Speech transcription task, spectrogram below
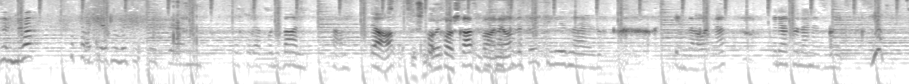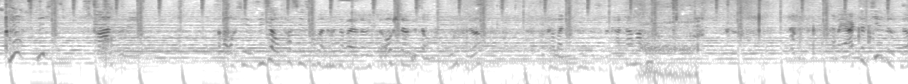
sind, ne? Habt ihr erstmal mitgekriegt, ähm, dass wir da von der Bahn haben? Ja, Zwischen vor, euch? vor Straßenbahn, ja. Hast du das durchgelesen? Also, Gänsehaut, ne? Und da und dann ist so nichts passiert. Hier, nichts. Wahnsinn, ey. Aber auch die, sie ist ja auch fast jedes Wochenende mit dabei unterwegs mit Ausstellung, ist ja auch gut, ne? So kann man die ein bisschen bekannter machen. Aber er akzeptiert es, ne?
